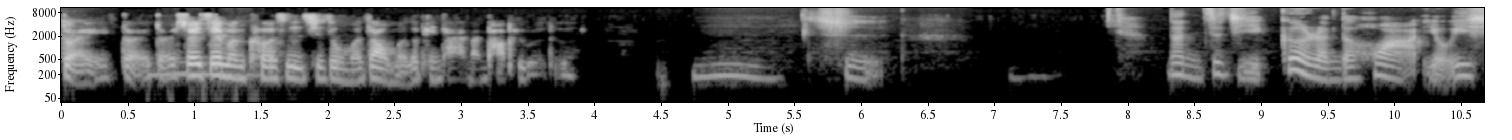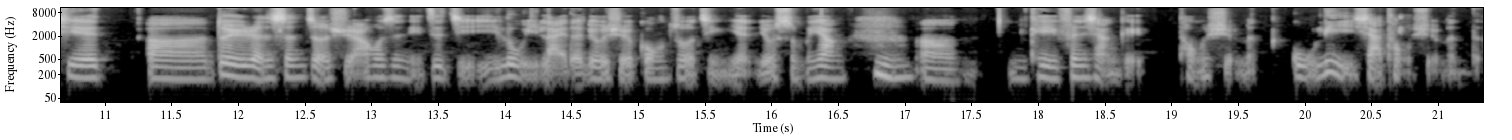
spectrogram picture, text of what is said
对对对，所以这门课是其实我们在我们的平台还蛮 popular 的。嗯，是。那你自己个人的话，有一些嗯，对于人生哲学啊，或是你自己一路以来的留学工作经验，有什么样嗯嗯，你可以分享给同学们，鼓励一下同学们的。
